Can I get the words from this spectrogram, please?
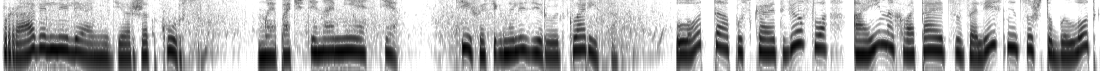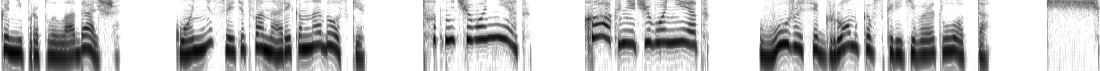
правильный ли они держат курс. «Мы почти на месте», — тихо сигнализирует Клариса. Лотта опускает весла, а Ина хватается за лестницу, чтобы лодка не проплыла дальше. Конни светит фонариком на доске. «Тут ничего нет!» «Как ничего нет?» В ужасе громко вскрикивает Лотта. «Тш!»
